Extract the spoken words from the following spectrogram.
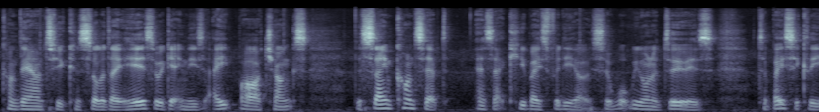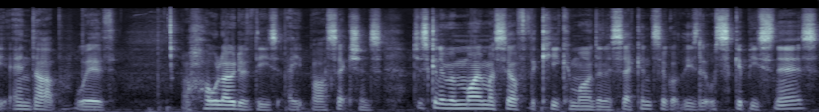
come down to consolidate here. So we're getting these 8 bar chunks the same concept as that Cubase video. So what we want to do is to basically end up with a whole load of these 8 bar sections. Just going to remind myself of the key command in a second. So I've got these little skippy snares.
